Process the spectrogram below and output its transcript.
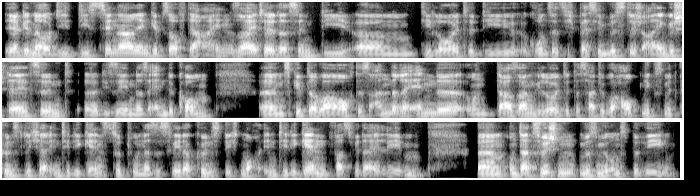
Ja, genau. Die, die Szenarien gibt es auf der einen Seite. Das sind die, ähm, die Leute, die grundsätzlich pessimistisch eingestellt sind. Äh, die sehen das Ende kommen. Ähm, es gibt aber auch das andere Ende und da sagen die Leute, das hat überhaupt nichts mit künstlicher Intelligenz zu tun. Das ist weder künstlich noch intelligent, was wir da erleben. Ähm, und dazwischen müssen wir uns bewegen.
